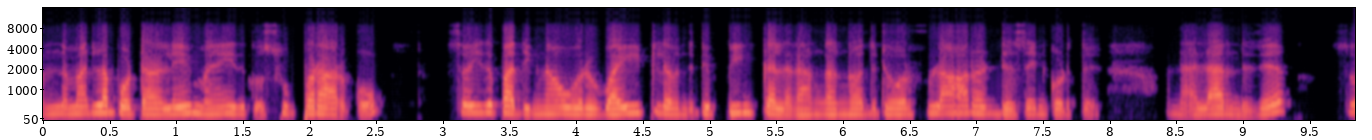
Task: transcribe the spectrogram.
அந்த மாதிரிலாம் போட்டாலே இதுக்கு சூப்பராக இருக்கும் ஸோ இது பார்த்தீங்கன்னா ஒரு ஒயிட்டில் வந்துட்டு பிங்க் கலர் அங்கங்கே வந்துட்டு ஒரு ஃப்ளாரல் டிசைன் கொடுத்து நல்லா இருந்தது ஸோ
